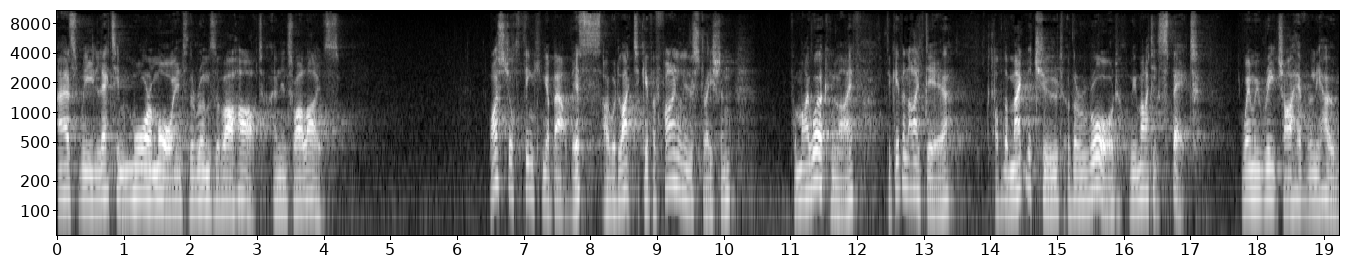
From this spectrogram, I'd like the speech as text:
as we let Him more and more into the rooms of our heart and into our lives. Whilst you're thinking about this, I would like to give a final illustration from my working life to give an idea of the magnitude of the reward we might expect when we reach our heavenly home.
